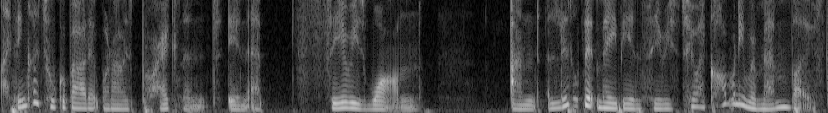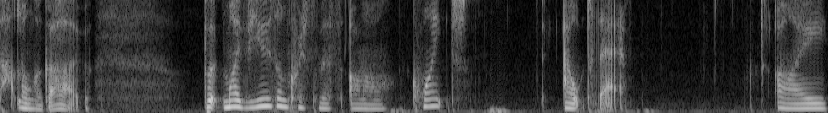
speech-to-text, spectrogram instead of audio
I think I talk about it when I was pregnant in series one and a little bit maybe in series two. I can't really remember, it was that long ago. But my views on Christmas are quite out there. I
